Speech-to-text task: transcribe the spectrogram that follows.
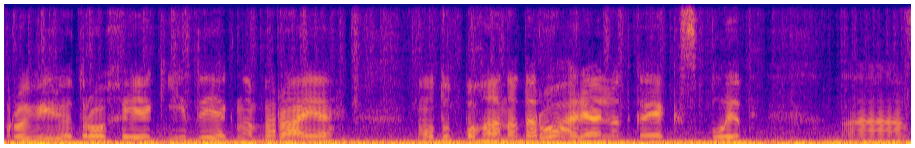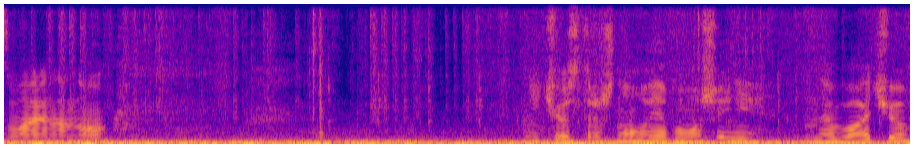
провірю трохи, як їде, як набирає. Ну, тут погана дорога, реально така як сплит зварена, ну нічого страшного я по машині не бачу.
